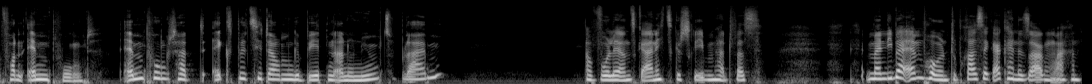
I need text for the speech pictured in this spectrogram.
Von M. -Punkt. M. -Punkt hat explizit darum gebeten, anonym zu bleiben. Obwohl er uns gar nichts geschrieben hat, was. Mein lieber M-Hund, du brauchst dir gar keine Sorgen machen.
